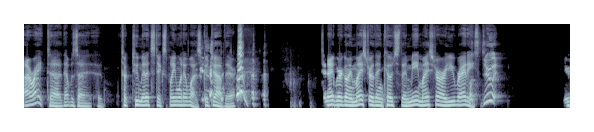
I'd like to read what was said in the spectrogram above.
All right, uh, that was a, a took two minutes to explain what it was. Good job there. Tonight we're going Maestro, then Coach, then me. Maestro, are you ready? Let's do it. Your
